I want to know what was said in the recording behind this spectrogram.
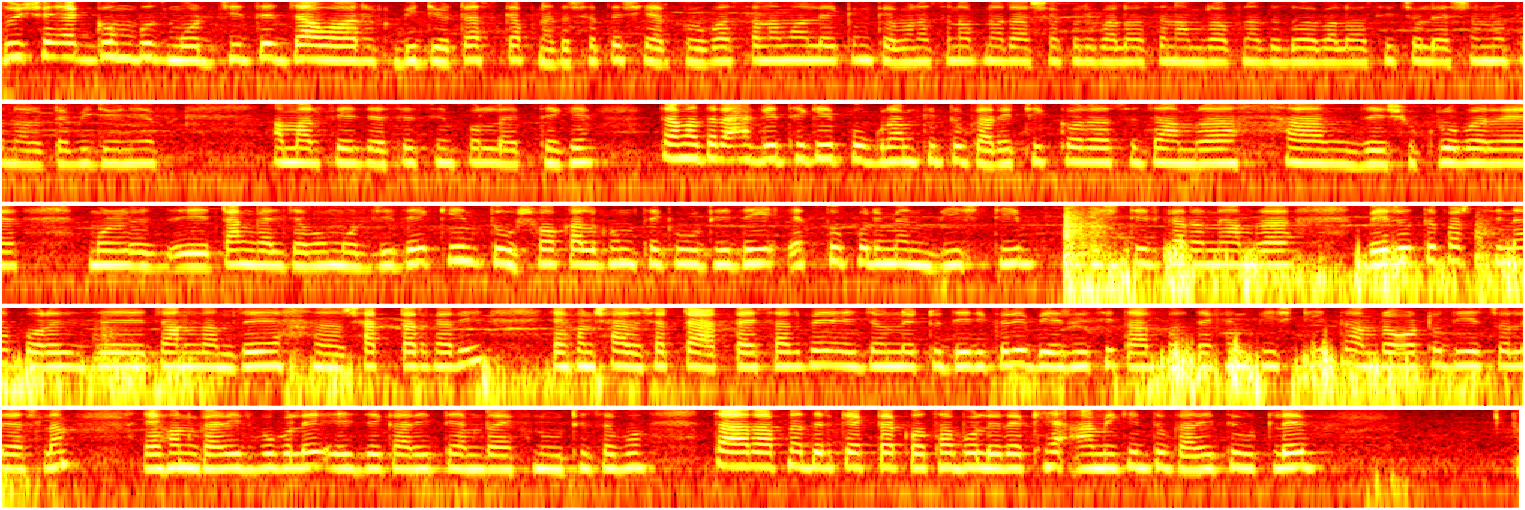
দুইশো এক গম্বুজ মসজিদে যাওয়ার ভিডিওটা আজকে আপনাদের সাথে শেয়ার করব। আসসালামু আলাইকুম, কেমন আছেন আপনারা? আশা করি ভালো আছেন। আমরা আপনাদের দোয়া ভালো আছি। চলে আসলাম নতুন আর একটা ভিডিও নিয়ে। আমার পেজ আছে সিম্পল লাইফ থেকে। তো আমাদের আগে থেকে প্রোগ্রাম কিন্তু গাড়ি ঠিক করা আছে যে আমরা যে শুক্রবারে টাঙ্গাইল যাব মসজিদে, কিন্তু সকাল ঘুম থেকে উঠে দিয়ে এত পরিমাণ বৃষ্টি, বৃষ্টির কারণে আমরা বের হতে পারছি না। পরে যে জানলাম যে সাতটার গাড়ি, এখন সাড়ে সাতটা, আটটায় ছাড়বে, এই জন্য একটু দেরি করে বের হয়েছি। তারপর দেখেন বৃষ্টি, তো আমরা অটো দিয়ে চলে আসলাম। এখন গাড়ির বগলে এই যে গাড়িতে আমরা এখন উঠে যাব। তার আপনাদেরকে একটা কথা বলে রাখি, আমি কিন্তু গাড়িতে উঠলে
